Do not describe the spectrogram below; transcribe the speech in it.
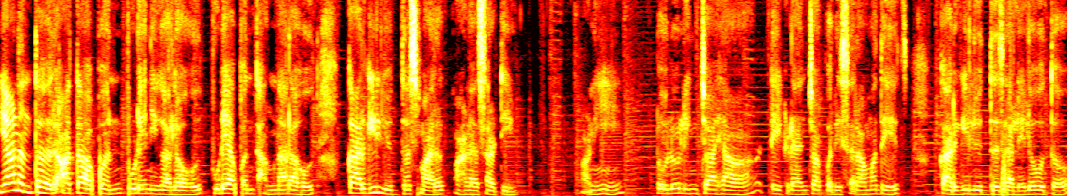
यानंतर आता आपण पुढे निघालो आहोत. पुढे आपण थांबणार आहोत कारगिल युद्ध स्मारक पाहण्यासाठी. आणि टोलोलिंगच्या ह्या टेकड्यांच्या परिसरामध्येच कारगिल युद्ध झालेलं होतं.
